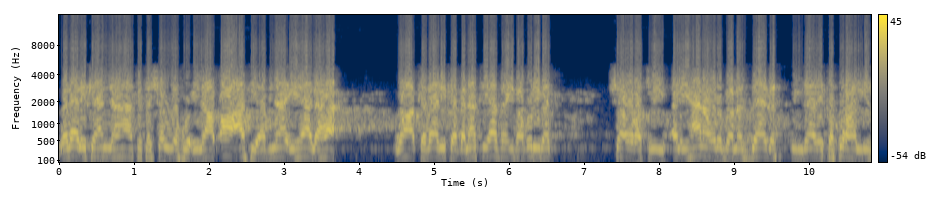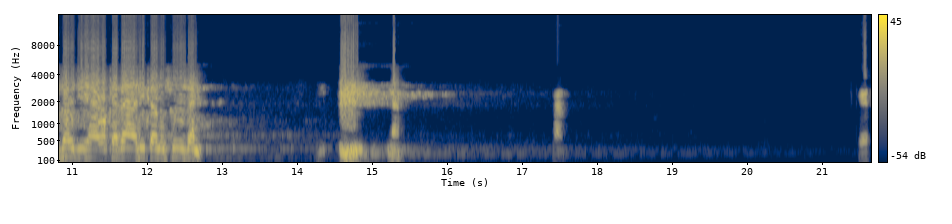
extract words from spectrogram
وذلك أنها تتشوف إلى طاعة أبنائها لها. وكذلك بناتها فإذا ضربت شعرت بالإهانة وربما ازدادت من ذلك كرها لزوجها وكذلك نشوزا. نعم. نعم. كيف؟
